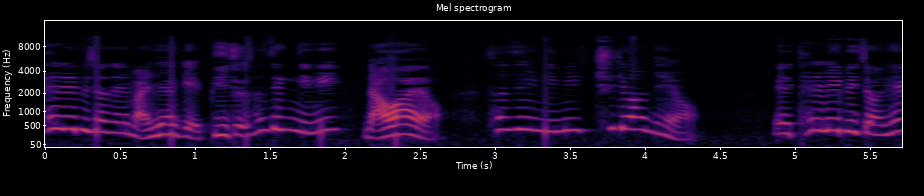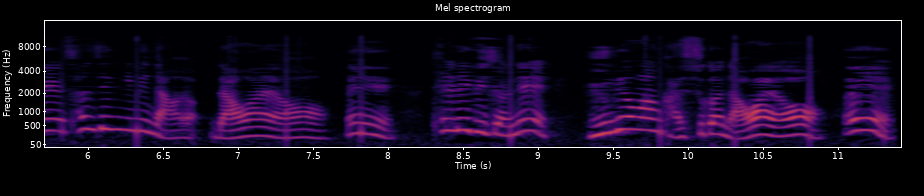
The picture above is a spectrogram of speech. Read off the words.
텔레비전에 만약에 비주 선생님이 나와요. 선생님이 출연해요. 예, 텔레비전에 선생님이 나, 나와요. 예, 텔레비전에 유명한 가수가 나와요. 예,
